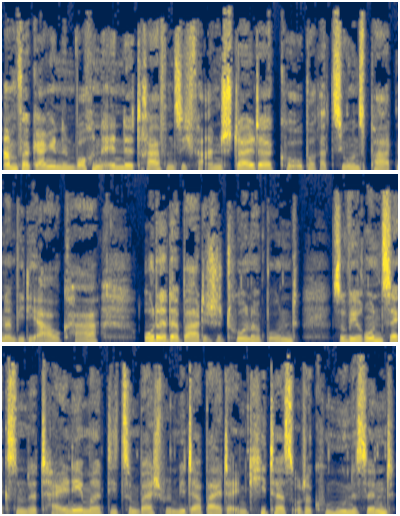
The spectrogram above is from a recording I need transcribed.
Am vergangenen Wochenende trafen sich Veranstalter, Kooperationspartner wie die AOK oder der Badische Turnerbund sowie rund 600 Teilnehmer, die zum Beispiel Mitarbeiter in Kitas oder Kommune sind,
